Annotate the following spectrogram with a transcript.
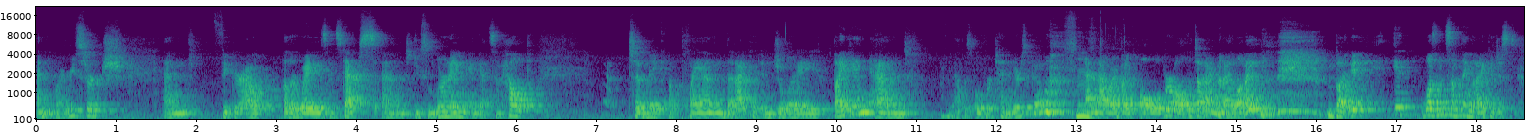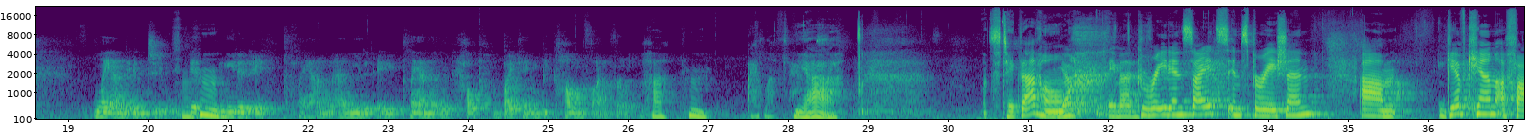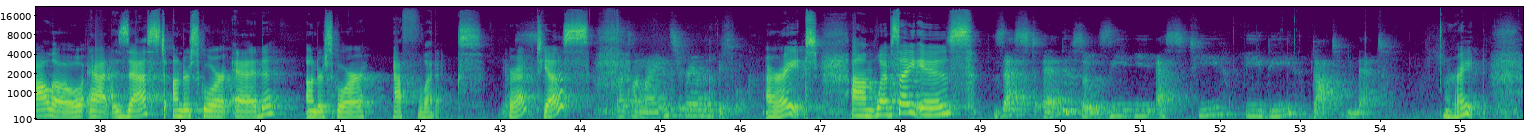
and do my research and figure out other ways and steps and do some learning and get some help to make a plan that I could enjoy biking. And I mean, that was over 10 years ago. and now I bike all over all the time and I love it. But it, it wasn't something that I could just land into. It needed a plan and needed a plan that would help biking become fun for me. Huh. Hmm. I love that. Yeah. Let's take that home. Yep. Amen. Great insights, inspiration. Um, give Kim a follow at zest underscore ed underscore athletics. Correct? Yes? That's on my Instagram and Facebook. All right. Um, website is Zest Ed, so Z E S T E D dot net. All right.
